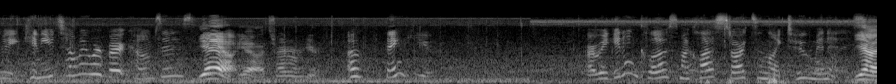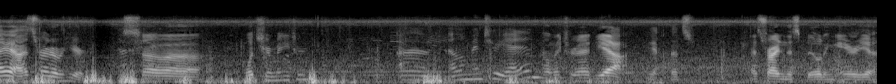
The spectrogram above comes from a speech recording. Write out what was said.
me, can you tell me where Bert Combs is? Yeah, yeah, it's right over here. Oh, thank you. Are we getting close? My class starts in like two minutes. Yeah, yeah, it's right over here. So, uh, what's your major? Um, elementary ed? Elementary ed? Yeah, yeah, that's that's right in this building area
